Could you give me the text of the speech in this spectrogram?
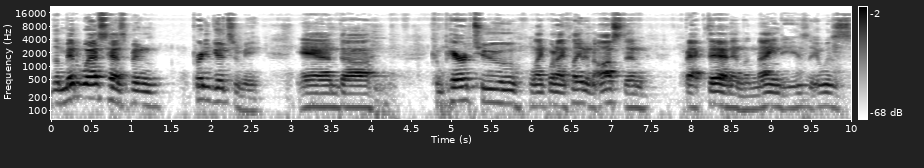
the Midwest has been pretty good to me. And uh, compared to like when I played in Austin back then in the 90s, it was,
